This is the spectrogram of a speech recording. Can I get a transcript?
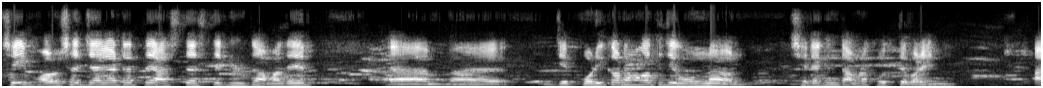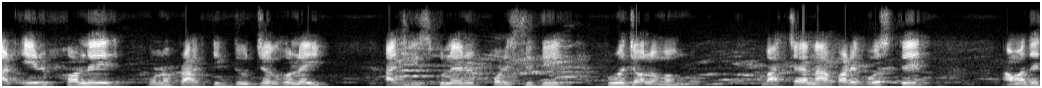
সেই ভরসার জায়গাটাতে আস্তে আস্তে কিন্তু আমাদের যে পরিকাঠামোগত যে উন্নয়ন, সেটা কিন্তু আমরা করতে পারিনি। আর এর ফলে কোনো প্রাকৃতিক দুর্যোগ হলেই আজকে স্কুলের পরিস্থিতি পুরো জলমগ্ন। বাচ্চারা না পারে বসতে। আমাদের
